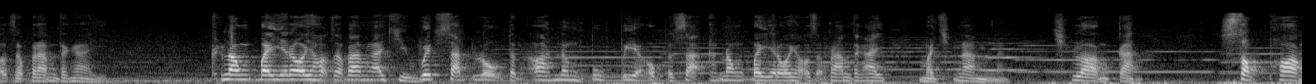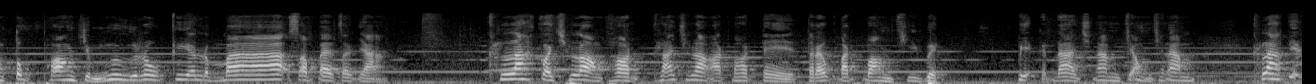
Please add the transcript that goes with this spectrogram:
365ថ្ងៃ ក្នុង365ថ្ងៃជីវិតសត្វលោកទាំងអស់នឹងពុះពៀឧបសគ្គក្នុង365ថ្ងៃមួយឆ្នាំហ្នឹងឆ្លងកាត់សុខផងទុកផងជំងឺរោគាលំបាកសពបែបសយ៉ាងខ្លះក៏ឆ្លងផុតខ្លះឆ្លងអត់ផុតទេ ត្រូវបាត់បង់ជីវិតពាក្យកណ្ដាលឆ្នាំចុងឆ្នាំ ខ្លះទៀត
